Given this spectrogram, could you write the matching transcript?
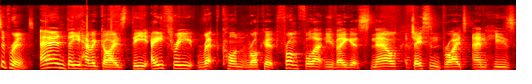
to print. And there you have it guys, the A3 REPCONN rocket from Fallout New Vegas. Now Jason Bright and his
